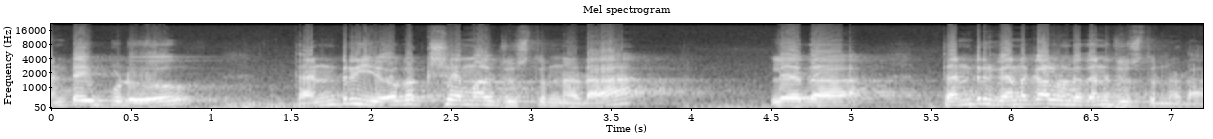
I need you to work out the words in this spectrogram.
అంటే ఇప్పుడు తండ్రి యోగక్షేమాలు చూస్తున్నాడా? లేదా తండ్రి వెనకాల ఉండేదని చూస్తున్నాడా?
